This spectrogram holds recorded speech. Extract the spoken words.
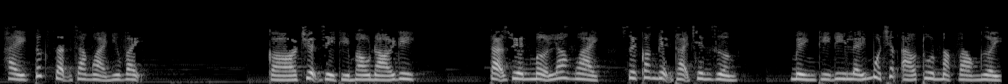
hay tức giận ra ngoài như vậy. Có chuyện gì thì mau nói đi. Tạ Duyên mở lo ngoài rồi quăng điện thoại trên giường. Mình thì đi lấy một chiếc áo thun mặc vào người.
